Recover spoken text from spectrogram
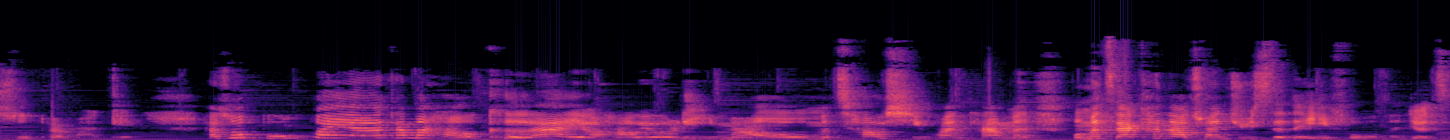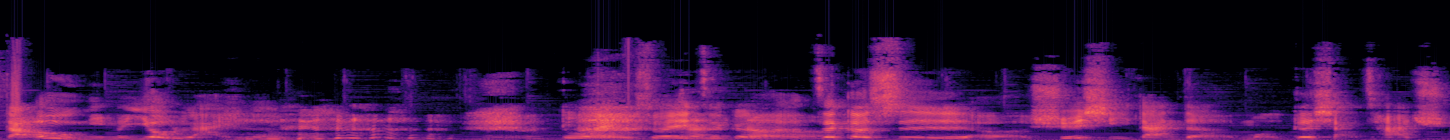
supermarket。他说不会啊，他们好可爱哦，好有礼貌哦，我们超喜欢他们。我们只要看到穿橘色的衣服，我们就知道哦，你们又来了。对，所以这个这个是呃学习单的某一个小插曲。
